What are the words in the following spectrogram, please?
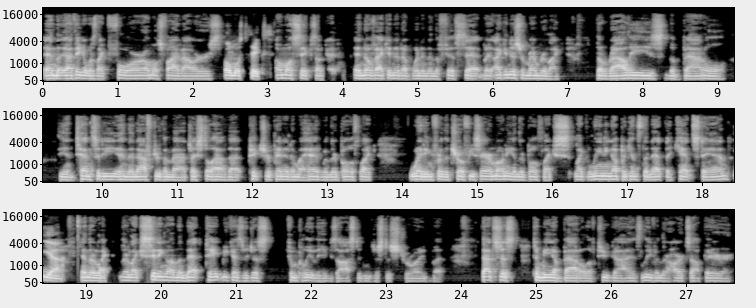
and I think it was like four, almost five hours, Almost six. almost six. Okay, and Novak ended up winning in the fifth set. But I can just remember like the rallies, the battle, the intensity, and then after the match, I still have that picture painted in my head when they're both like waiting for the trophy ceremony and they're both like like leaning up against the net they can't stand Yeah. and they're like they're like sitting on the net tape because they're just completely exhausted and just destroyed but that's just to me a battle of two guys leaving their hearts out there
